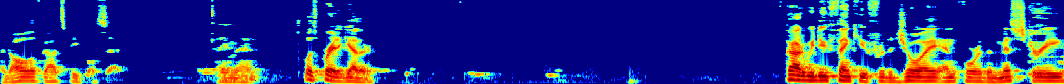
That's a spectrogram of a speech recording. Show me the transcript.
And all of God's people said, Amen. Amen. Let's pray together. God, we do thank you for the joy and for the mystery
